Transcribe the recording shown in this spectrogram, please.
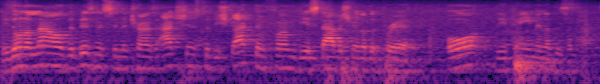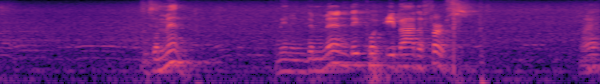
They don't allow the business and the transactions to distract them from the establishment of the prayer or the payment of the zakat. These are men. Meaning the men, they put ibadah first. Right?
